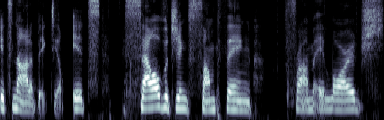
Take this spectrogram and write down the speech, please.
it's not a big deal. It's salvaging something from a large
